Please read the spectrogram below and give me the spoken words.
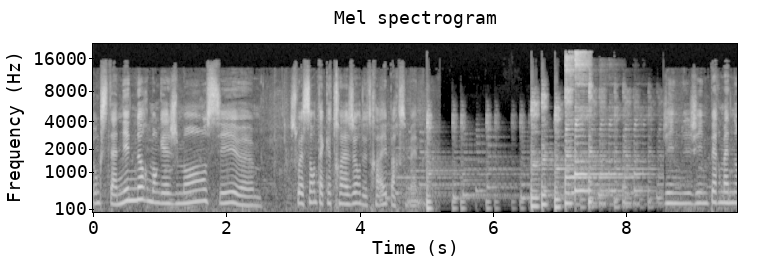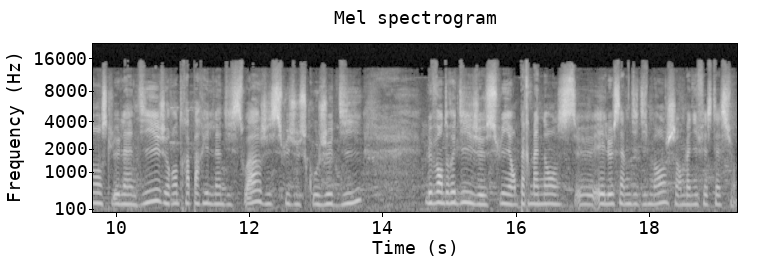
Donc c'est un énorme engagement, c'est euh, 60 à 80 heures de travail par semaine. J'ai une, permanence le lundi, je rentre à Paris le lundi soir, j'y suis jusqu'au jeudi. Le vendredi, je suis en permanence euh, et le samedi dimanche en manifestation.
